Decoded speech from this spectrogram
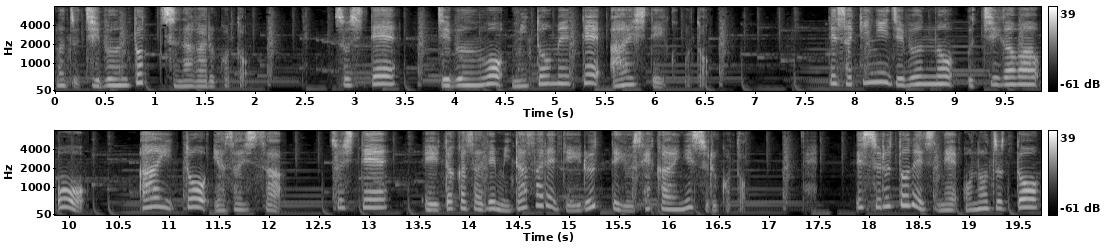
まず自分とつながること。そして自分を認めて愛していくこと。で、先に自分の内側を愛と優しさ、そして豊かさで満たされているっていう世界にすること。でするとですね、おのずと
